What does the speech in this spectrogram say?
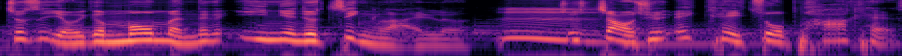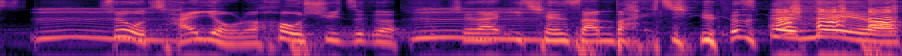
就是有一个 moment 那个意念就进来了，嗯，就是。叫我去哎，可以做 podcast，嗯，所以我才有了后续这个现在一千三百集的这个内容。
